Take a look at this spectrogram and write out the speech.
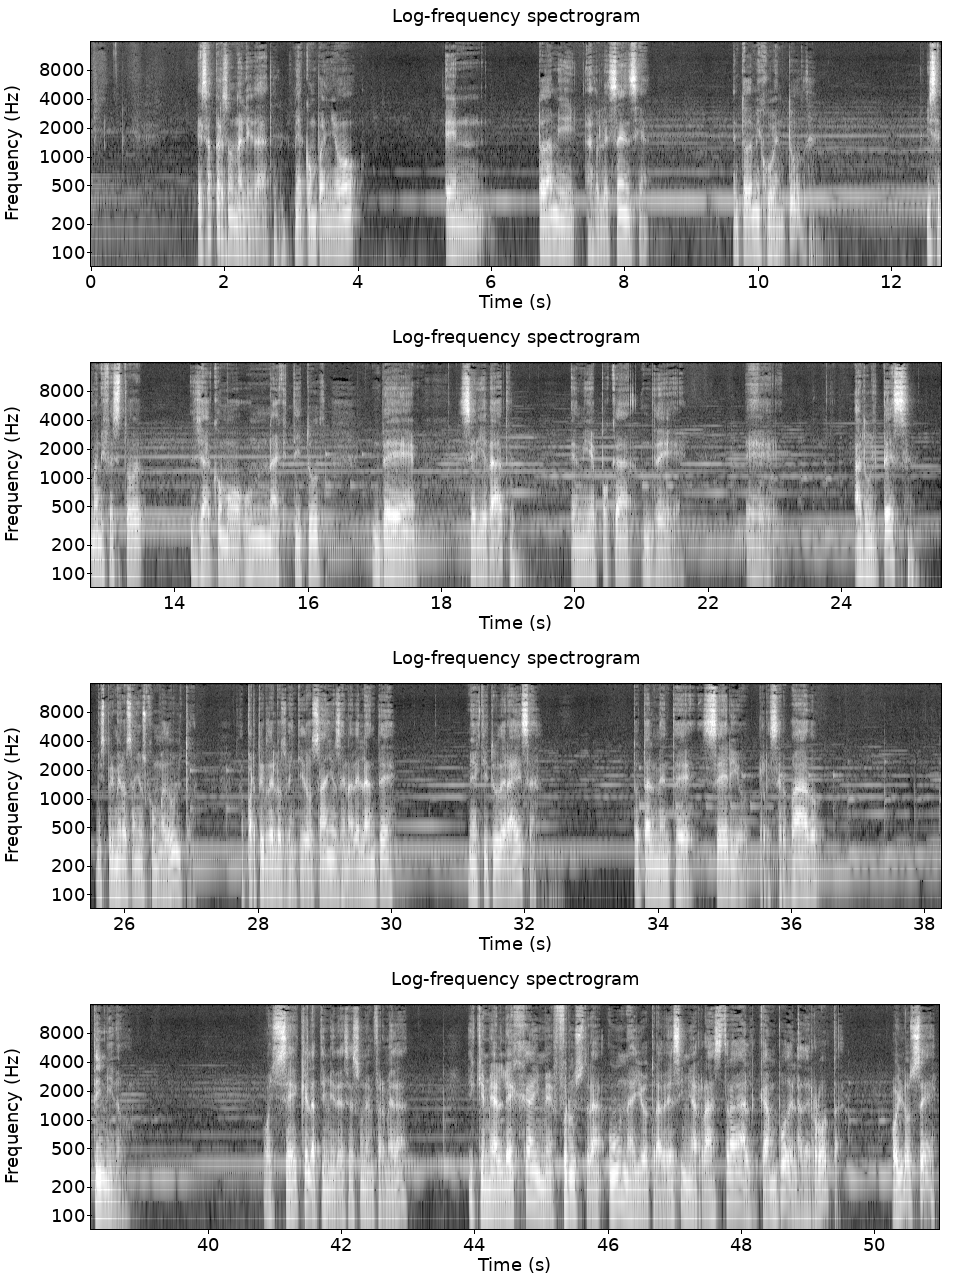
esa personalidad me acompañó en toda mi adolescencia, en toda mi juventud, y se manifestó ya como una actitud de seriedad en mi época de eh, adultez, mis primeros años como adulto. A partir de los 22 años en adelante, mi actitud era esa, totalmente serio, reservado, tímido. Hoy sé que la timidez es una enfermedad y que me aleja y me frustra una y otra vez y me arrastra al campo de la derrota. Hoy lo sé.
